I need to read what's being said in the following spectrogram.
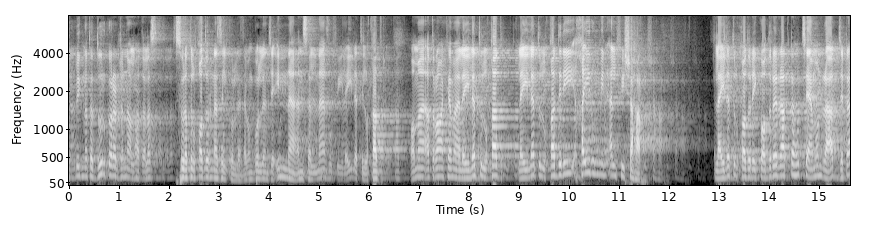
উদ্বিগ্নতা দূর করার জন্য আল্লাহ তালা সুরাতুল কদর নাজিল করলেন এবং বললেন যে, ইন্না আনসালনাহু ফি লাইলাতিল কদর ওমা আদরাকা মা লাইলাতুল কদর, লাইলাতুল কদরি খায়রুম মিন আলফি শাহর। লাইলাতুল কদর, এই কদরের রাতটা হচ্ছে এমন রাত যেটা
